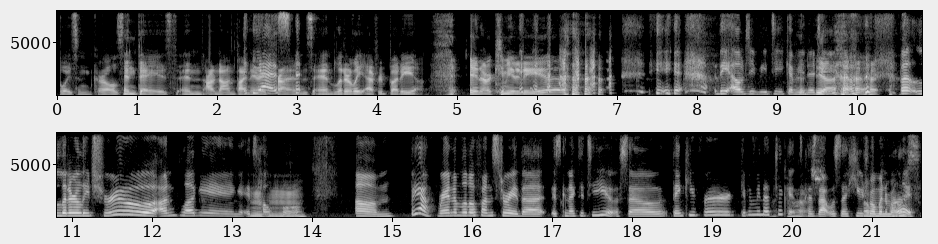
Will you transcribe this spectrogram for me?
boys and girls and days and our non-binary yes. friends and literally everybody in our community. the LGBT community. Yeah. but literally true. Unplugging. It's mm-hmm. helpful. Um, but yeah, random little fun story that is connected to you. So thank you for giving me that oh ticket because that was a huge of moment course. in my life.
